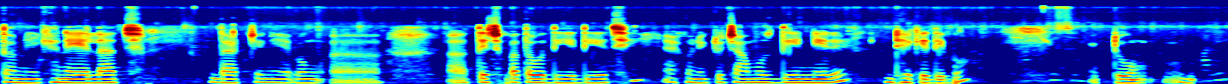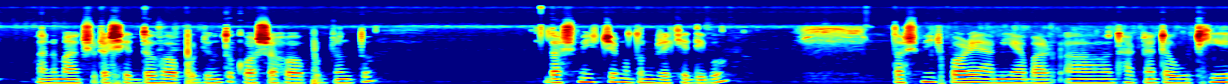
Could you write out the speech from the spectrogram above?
তো আমি এখানে এলাচ দারচিনি এবং তেজপাতাও দিয়ে দিয়েছি। এখন একটু চামচ দিয়ে নেড়ে ঢেকে দেব। একটু মানে মাংসটা সেদ্ধ হওয়া পর্যন্ত, কষা হওয়া পর্যন্ত দশ মিনিটের মতন রেখে দিব। দশ মিনিট পরে আমি আবার ঢাকনাটা উঠিয়ে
